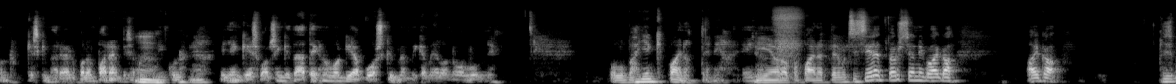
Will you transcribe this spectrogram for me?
on keskimäärin aika paljon parempi. Se on, mm, niin kuin, mm. Ja jenkeissä varsinkin tämä teknologia vuosikymmen, mikä meillä on ollut, niin ollut vähän jenkkipainotteinen ja ei niin Euroopan painotteinen. Mutta siis siinä pörssi on niin kuin aika, aika siis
